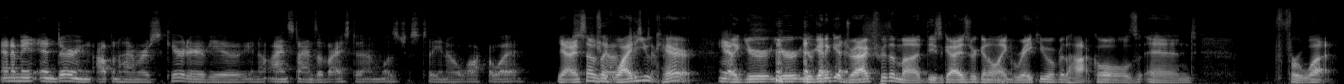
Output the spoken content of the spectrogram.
And I mean, and during Oppenheimer's security review, you know, Einstein's advice to him was just to, you know, walk away. Yeah, Einstein was like, know, "Why do you care? Yeah. Like, you're you're you're gonna get dragged through the mud. These guys are gonna like mm-hmm. rake you over the hot coals, and for what?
